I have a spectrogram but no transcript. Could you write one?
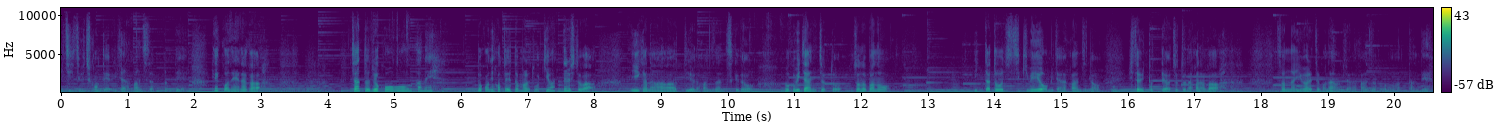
いちいち打ち込んでみたいな感じだったんで、結構ね、なんか、ちゃんと旅行がね、どこにホテル泊まるとか決まってる人はいいかなっていうような感じなんですけど、僕みたいにちょっとその場の行った当日決めようみたいな感じの人にとってはちょっとなかなかそんなん言われてもなみたいな感じのところもあったんで、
